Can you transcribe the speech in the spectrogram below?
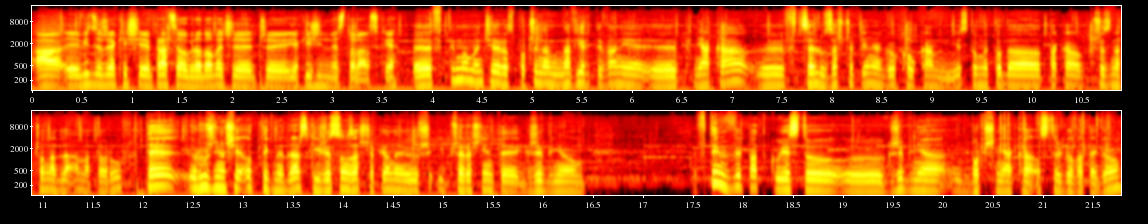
A e, widzę, że jakieś e, prace ogrodowe czy, czy jakieś inne stolarskie. E, W tym momencie rozpoczynam nawiertywanie e, pniaka e, w celu zaszczepienia go kołkami. Jest to metoda taka przeznaczona dla amatorów. Te różnią się od tych meblarskich, że są zaszczepione już i przerośnięte grzybnią. W tym wypadku jest to e, grzybnia boczniaka ostrygowatego.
